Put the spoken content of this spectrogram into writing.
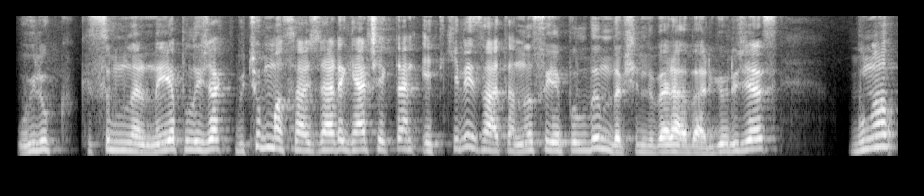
uyluk kısımlarına yapılacak bütün masajlarda gerçekten etkili. Zaten nasıl yapıldığını da şimdi beraber göreceğiz. Bunu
